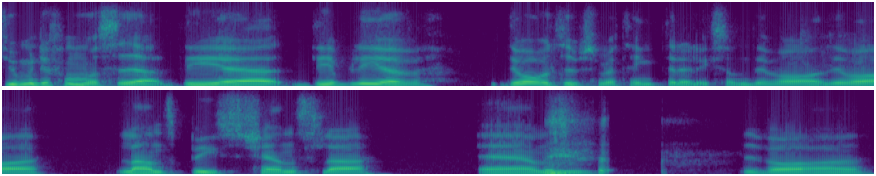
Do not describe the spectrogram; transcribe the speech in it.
jo men det får man säga. Det, det blev, det var väl typ som jag tänkte det liksom. Det var, det var landsbygdskänsla. ehm, det var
